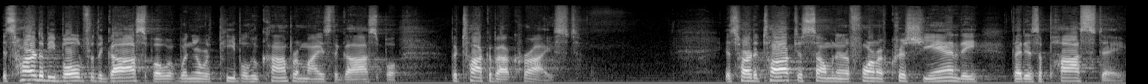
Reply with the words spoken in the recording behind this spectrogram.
It's hard to be bold for the gospel when you're with people who compromise the gospel but talk about Christ. It's hard to talk to someone in a form of Christianity that is apostate,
